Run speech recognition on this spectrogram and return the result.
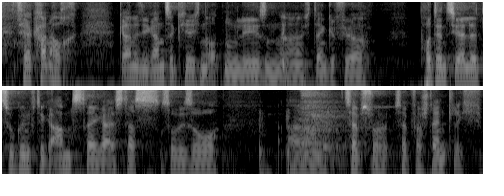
der kann auch gerne die ganze Kirchenordnung lesen. Äh, ich denke, für potenzielle zukünftige Amtsträger ist das sowieso äh, selbstverständlich.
